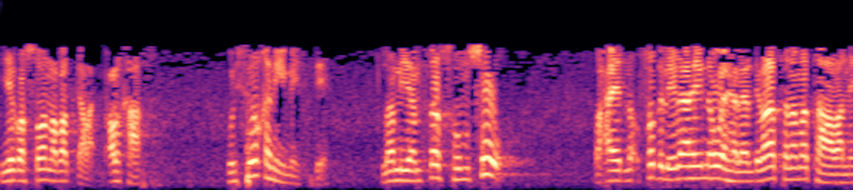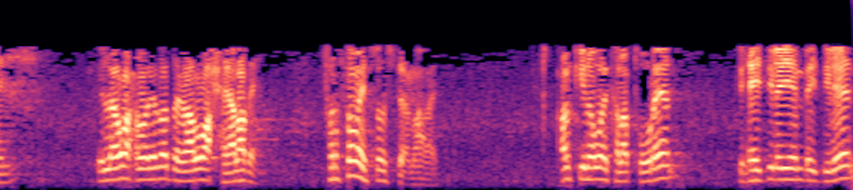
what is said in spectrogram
iyagoo soo nabad galay. colkaas. way soo qaniimaysteen. lam yamsashum suu waxay fadli ilaahayna way heleen dhibaatana ma taabanin. Ilaa wax waliba dagaal waa xeelade. Farsamay soo isticmaaleen. Colkiina way kala tuureen wixii ay dilayeen bay dileen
